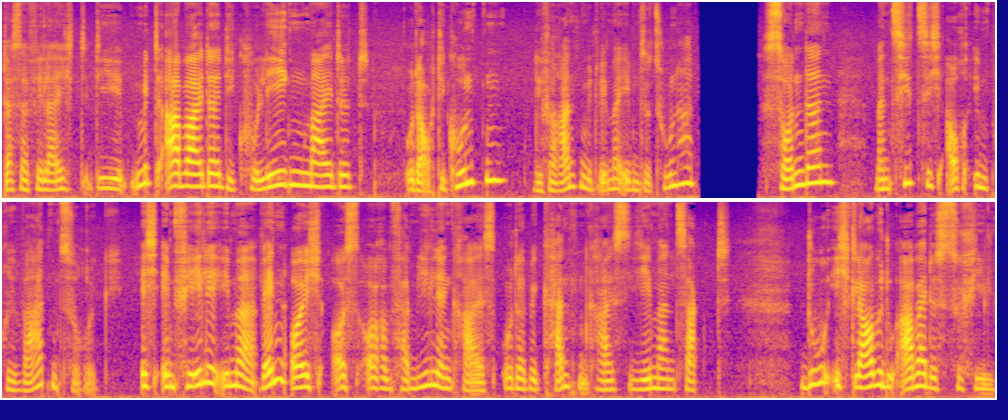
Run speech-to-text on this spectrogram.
dass er vielleicht die Mitarbeiter, die Kollegen meidet oder auch die Kunden, Lieferanten, mit wem er eben zu tun hat, sondern man zieht sich auch im Privaten zurück. Ich empfehle immer, wenn euch aus eurem Familienkreis oder Bekanntenkreis jemand sagt, du, ich glaube, du arbeitest zu viel,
